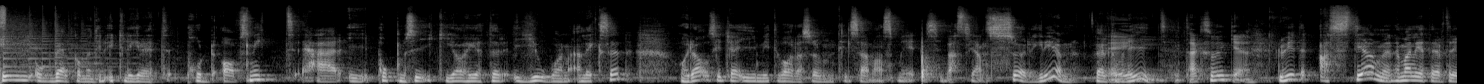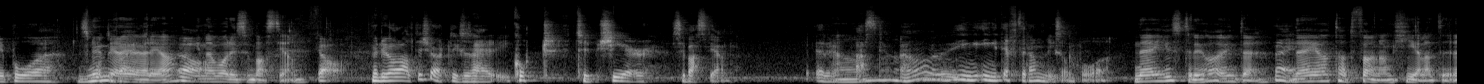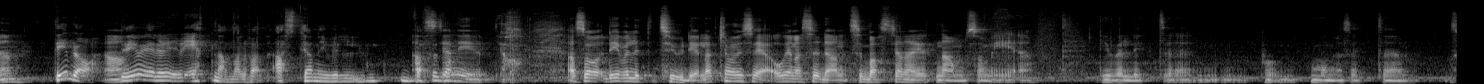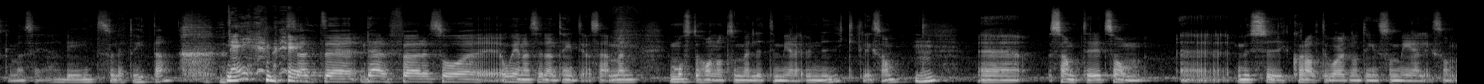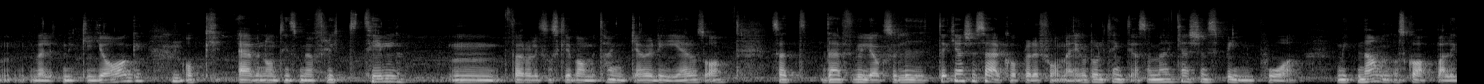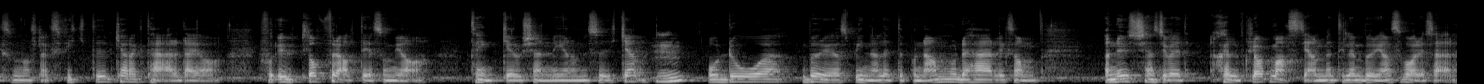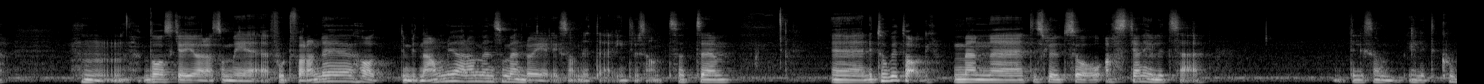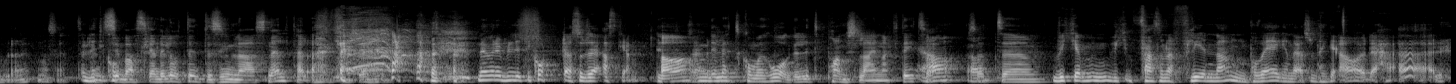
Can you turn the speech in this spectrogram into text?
Hej och välkommen till ytterligare ett poddavsnitt här i Popmusik. Jag heter Johan Alexed och idag sitter jag i mitt vardagsrum tillsammans med Sebastian Södergren. Välkommen Hej, hit! tack så mycket. Du heter Astian när man letar efter dig på Spotify. Numera gör jag det ja. Innan var det Sebastian. Ja, men du har alltid kört liksom så här kort, typ Cher Sebastian. Eller Ja. Astian. Ja, ing- inget efternamn liksom på... Nej, just det, det har jag inte. Nej. jag har tagit förnamn hela tiden. Det är bra. Ja. Det är ett namn i alla fall. Astian är väl... Astian är... Ja. Alltså, det är väl lite tudelat kan man väl säga. Å ena sidan, Sebastian är ju ett namn som är... Det är väldigt... Eh, på, på många sätt... Eh, ska man säga? Det är inte så lätt att hitta. Nej, Så att eh, därför så, eh, å ena sidan tänkte jag så här, men jag måste ha något som är lite mer unikt liksom. Mm. Eh, samtidigt som eh, musik har alltid varit någonting som är liksom väldigt mycket jag och även någonting som jag har flytt till mm, för att liksom skriva om tankar och idéer och så. Så att därför vill jag också lite kanske särkoppla det från mig och då tänkte jag så här, men kanske en spin på mitt namn och skapa liksom någon slags fiktiv karaktär där jag får utlopp för allt det som jag tänker och känner genom musiken. Och då började jag spinna lite på namn och det här liksom ja, nu känns det ju väldigt självklart med Astian men till en början så var det så här hmm, vad ska jag göra som är fortfarande har med mitt namn att göra men som ändå är liksom lite intressant. Så att, eh, eh, det tog ett tag men eh, till slut så, och Astian är ju lite så här det liksom är lite coolare på något sätt. Lite. Sebastian, det låter inte så himla snällt heller. Nej, men det blir lite kort. Alltså det där är ja, men det är lätt att komma ihåg. Det är lite punchline-aktigt. Så, Ja, så att, eh, Vilka, vilka, fanns det några fler namn på vägen där som tänkte ja det här.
